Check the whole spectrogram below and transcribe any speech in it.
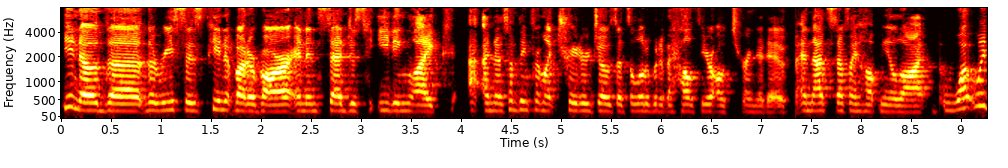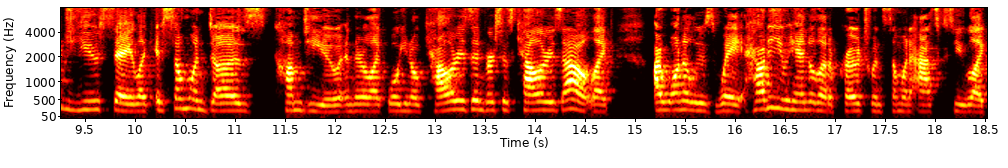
you know the the Reese's peanut butter bar and instead just eating like I know something from like Trader Joe's that's a little bit of a healthier alternative, and that's definitely helped me a lot. What would you say, like, if someone does come to you and they're like, well, you know, calories in versus calories out, like I want to lose weight. How do you handle that approach when someone asks you, like,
